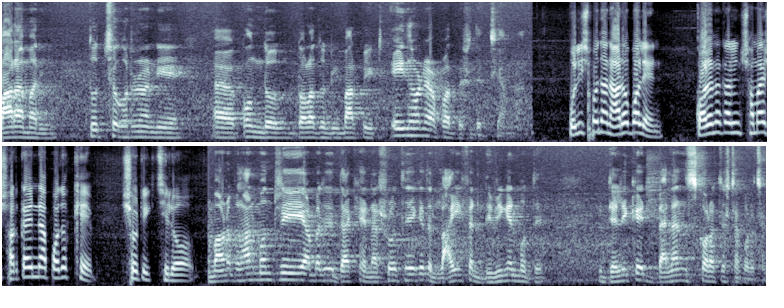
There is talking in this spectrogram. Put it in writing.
মারামারি, তুচ্ছ ঘটনা নিয়ে কন্দল, দলাদলি, মারপিট, এই ধরনের অপরাধ বেশি দেখছি আমরা। পুলিশ প্রধান আরও বলেন, করোনাকালীন সময় সরকারের না পদক্ষেপ সঠিক ছিল। মাননীয় প্রধানমন্ত্রী, আমরা যদি দেখেন না শুরু থেকে কিন্তু লাইফ অ্যান্ড লিভিংয়ের মধ্যে ডেলিকেট ব্যালেন্স করার চেষ্টা করেছেন।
